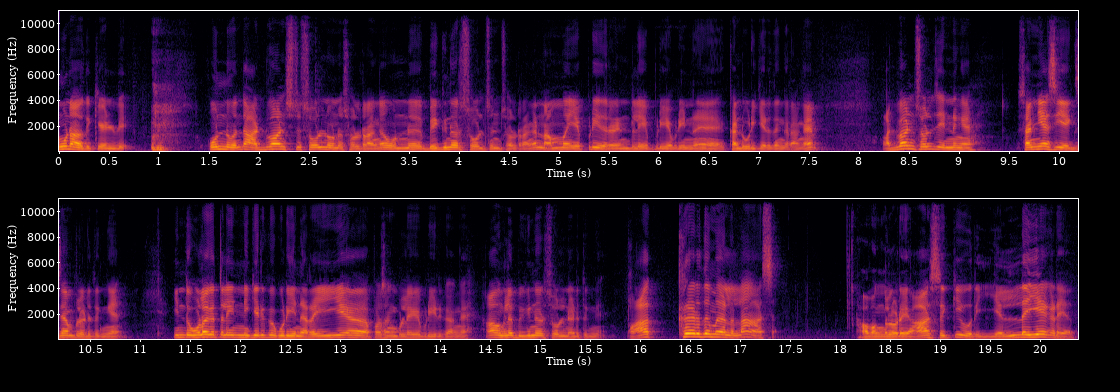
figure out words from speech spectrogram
மூணாவது கேள்வி. ஒன்று வந்து அட்வான்ஸ்டு சோல்னு ஒன்று சொல்கிறாங்க ஒன்று பிகினர் சோல்ஸ்னு சொல்கிறாங்க நம்ம எப்படி இது ரெண்டில் எப்படி அப்படின்னு கண்டுபிடிக்கிறதுங்கிறாங்க. அட்வான்ஸ் சோல்ஸ் என்னங்க? சன்னியாசி எக்ஸாம்பிள் எடுத்துங்க இந்த உலகத்தில் இன்றைக்கி இருக்கக்கூடிய நிறைய பசங்க பிள்ளை எப்படி இருக்காங்க? அவங்கள பிகினர் சோல்னு எடுத்துங்க பார்க்கறது மேலெல்லாம் ஆசை. அவங்களுடைய ஆசைக்கு ஒரு எல்லையே கிடையாது.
